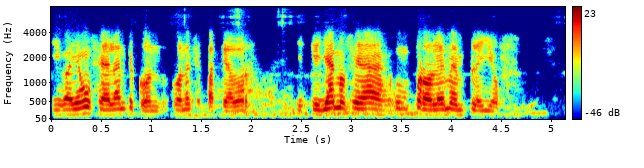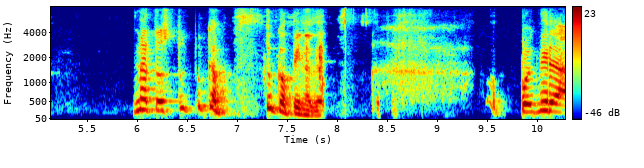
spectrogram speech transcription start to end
y vayamos adelante con, con ese pateador y que ya no sea un problema en playoffs. Matos, ¿tú, tú, qué, tú qué opinas Pues mira,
